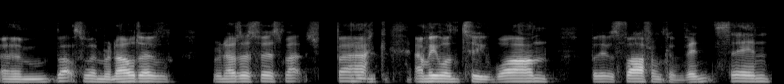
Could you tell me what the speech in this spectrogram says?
Um, that's when Ronaldo Ronaldo's first match back, and we won two one, but it was far from convincing.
